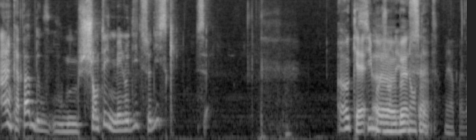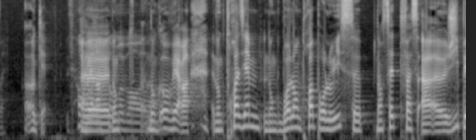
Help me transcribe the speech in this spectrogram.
incapable de vous chanter une mélodie de ce disque. C'est- Ok. Si, moi j'en euh, ai bah, une en tête. Mais après, ouais. Ok. On verra Euh, donc, moment, euh, donc on verra. Donc troisième, donc Broland 3 pour Louis euh, dans cette face à euh, JP,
